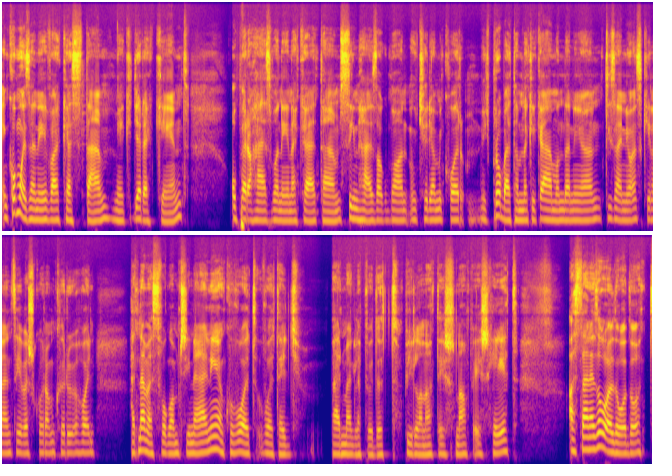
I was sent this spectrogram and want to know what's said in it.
Én komoly zenével kezdtem, még gyerekként, operaházban énekeltem, színházakban, úgyhogy amikor így próbáltam nekik elmondani olyan 18-9 éves korom körül, hogy hát nem ezt fogom csinálni, akkor volt, volt egy pár meglepődött pillanat és nap és hét. Aztán ez oldódott.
